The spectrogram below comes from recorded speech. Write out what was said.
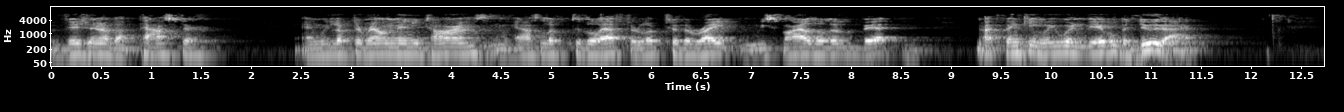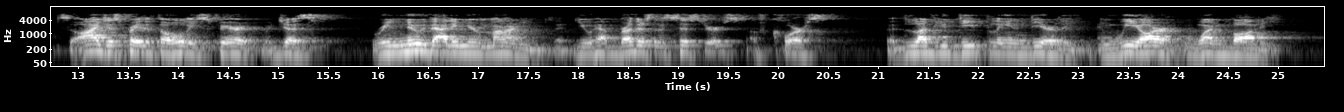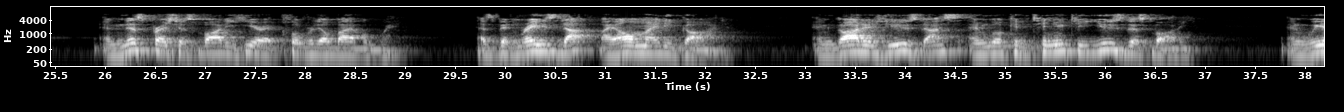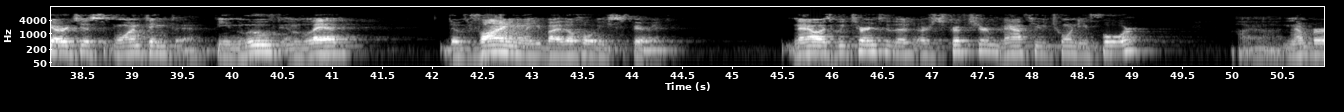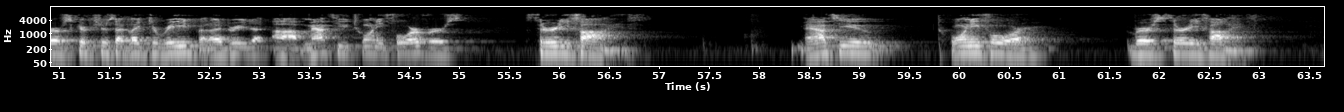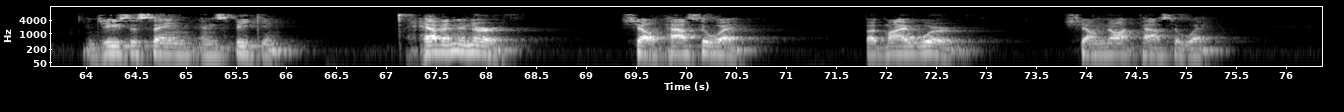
a vision of a pastor, and we looked around many times and we have to look to the left or look to the right and we smiled a little bit, not thinking we wouldn't be able to do that. So I just pray that the Holy Spirit would just renew that in your mind, that you have brothers and sisters, of course, that love you deeply and dearly. And we are one body. And this precious body here at Cloverdale Bible Way has been raised up by Almighty God and God has used us and will continue to use this body. And we are just wanting to be moved and led divinely by the Holy Spirit. Now as we turn to our scripture, Matthew 24, a uh, number of scriptures I'd like to read, but I'd read uh, Matthew 24 verse 35. Matthew 24 verse 35. Jesus saying and speaking, heaven and earth shall pass away, but my word shall not pass away.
